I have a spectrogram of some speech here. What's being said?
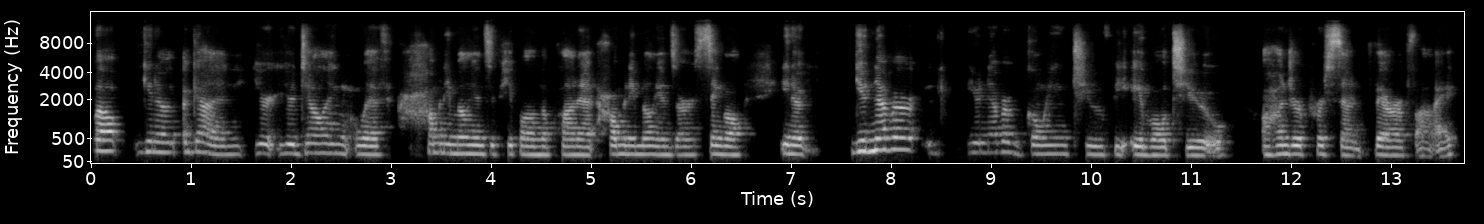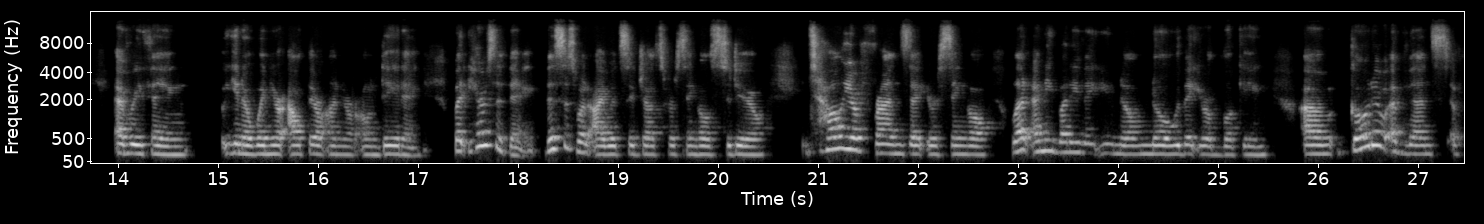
Well, you know, again, you're you're dealing with how many millions of people on the planet, how many millions are single. You know, you never you're never going to be able to 100% verify everything you know when you're out there on your own dating. But here's the thing. This is what i would suggest for singles to do. Tell your friends that you're single. Let anybody that you know know that you're looking. Um, go to events of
